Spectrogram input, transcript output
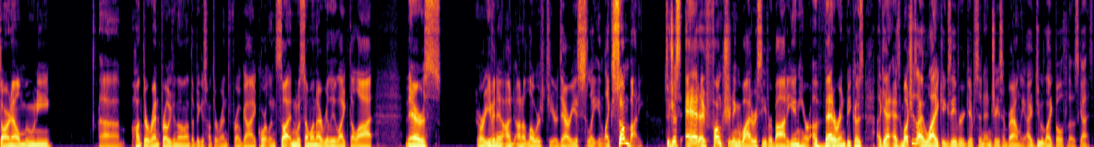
Darnell Mooney, uh, Hunter Renfrow, even though I'm not the biggest Hunter Renfrow guy. Courtland Sutton was someone I really liked a lot. There's or even on, on a lower tier, Darius Slayton, like somebody to just add a functioning wide receiver body in here, a veteran, because again, as much as I like Xavier Gipson and Jason Brownlee, I do like both of those guys.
